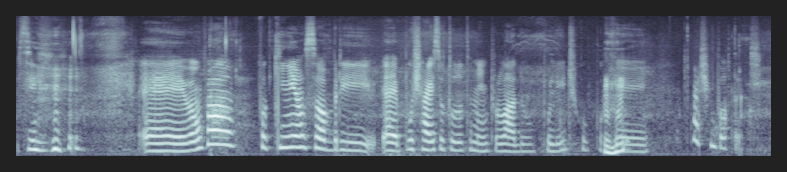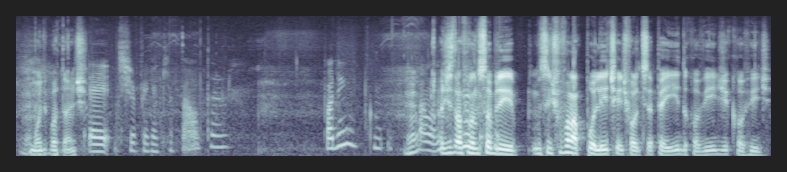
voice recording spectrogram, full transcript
Sim. É, vamos falar um pouquinho sobre. é, puxar isso tudo também pro lado político, porque Uhum. acho importante. Muito importante. É, deixa eu pegar aqui a pauta. Podem com- falar. A gente tá falando sobre. Se a gente for falar política, a gente falou de CPI, do Covid Covid.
